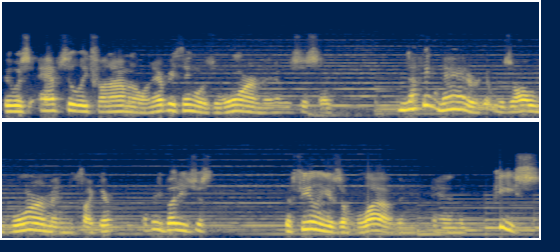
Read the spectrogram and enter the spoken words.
It was absolutely phenomenal, and everything was warm, and it was just like nothing mattered. It was all warm, and it's like everybody's just the feeling is of love and, and peace.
